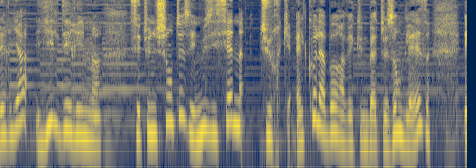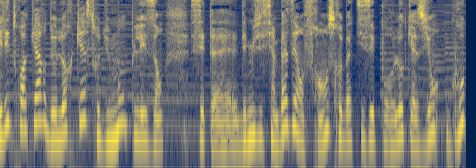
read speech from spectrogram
Deria Yildirim. C'est une chanteuse et une musicienne turque. Elle collabore avec une batteuse anglaise et les trois quarts de l'orchestre du Mont Plaisant. C'est euh, des musiciens basés en France, rebaptisés pour l'occasion groupe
